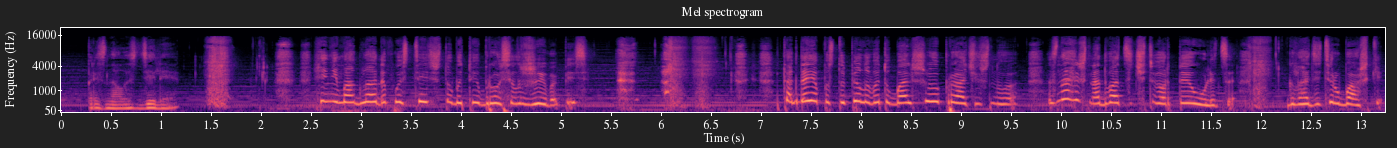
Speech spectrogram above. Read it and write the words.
— призналась Делия. «И не могла допустить, чтобы ты бросил живопись. Тогда я поступила в эту большую прачечную, знаешь, на 24-й улице, гладить рубашки.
